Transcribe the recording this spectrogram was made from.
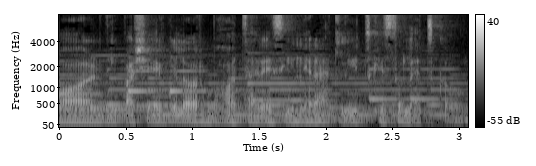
और दीपा शेविल और बहुत सारे सीनियर एथलीट्स की सो लेट्स गो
